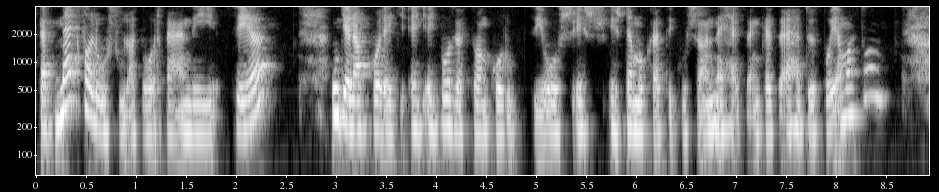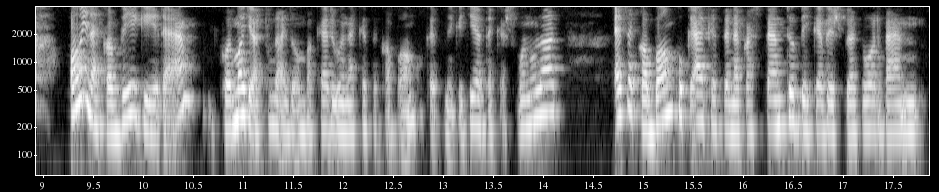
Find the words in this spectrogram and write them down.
Tehát megvalósul az Orbáni cél, ugyanakkor egy, egy, egy borzasztóan korrupciós és, és demokratikusan nehezen kezelhető folyamaton, aminek a végére, amikor magyar tulajdonba kerülnek ezek a bankok, ez még egy érdekes vonulat, ezek a bankok elkezdenek aztán többé-kevésbé az Orbán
